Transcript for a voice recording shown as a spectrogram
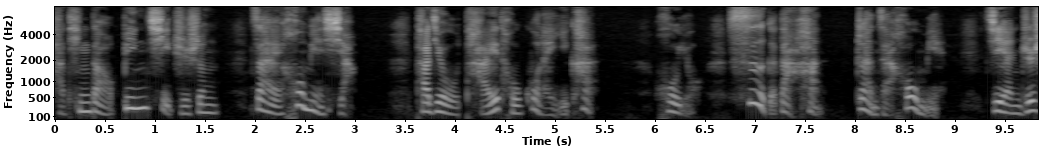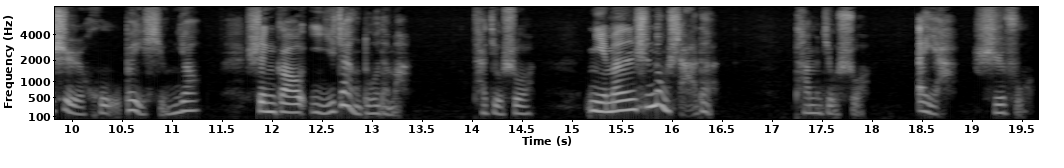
他听到兵器之声在后面响，他就抬头过来一看，后有四个大汉站在后面，简直是虎背熊腰，身高一丈多的嘛。他就说：“你们是弄啥的？”他们就说：“哎呀。”师傅，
